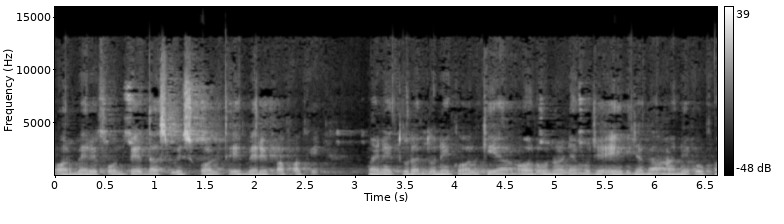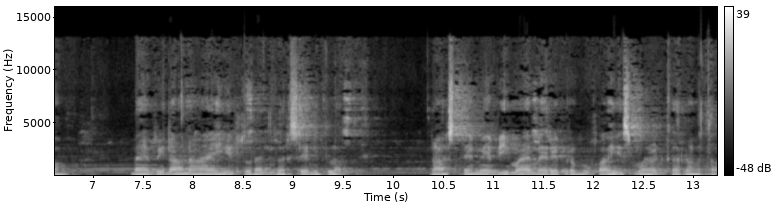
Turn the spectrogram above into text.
और मेरे फ़ोन पे दस मिस कॉल थे मेरे पापा के। मैंने तुरंत उन्हें कॉल किया और उन्होंने मुझे एक जगह आने को कहा। मैं बिना नहाए ही तुरंत घर से निकला। रास्ते में भी मैं मेरे प्रभु का ही स्मरण कर रहा था।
